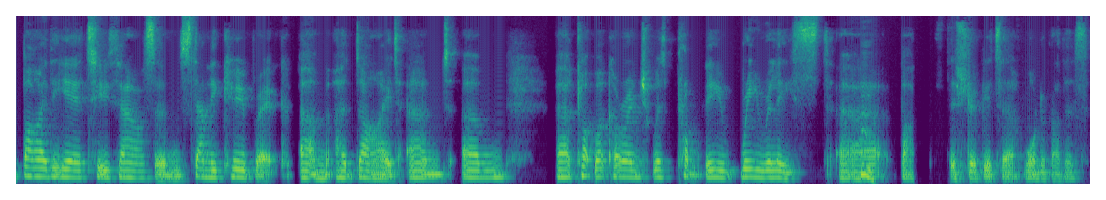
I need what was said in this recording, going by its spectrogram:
by the year 2000, Stanley Kubrick um, had died, and um, uh, Clockwork Orange was promptly re released uh, hmm. by distributor Warner Brothers.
